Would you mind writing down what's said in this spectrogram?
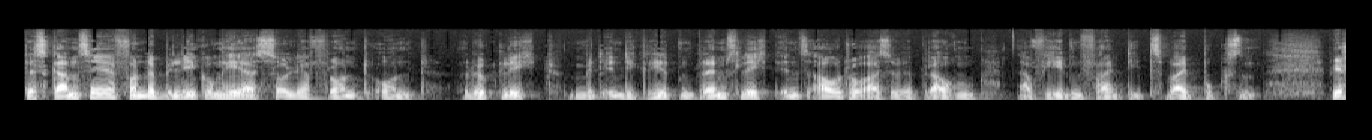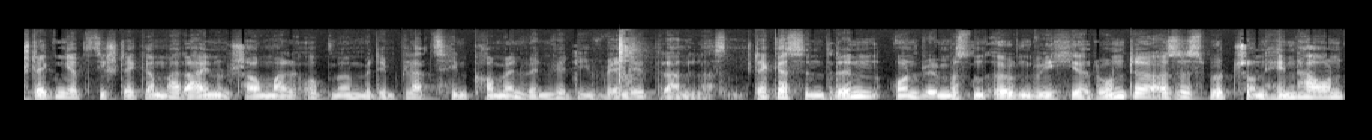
Das Ganze von der Belegung her soll ja Front- und Rücklicht mit integriertem Bremslicht ins Auto. Also wir brauchen auf jeden Fall die zwei Buchsen. Wir stecken jetzt die Stecker mal rein und schauen mal, ob wir mit dem Platz hinkommen, wenn wir die Welle dran lassen. Stecker sind drin und wir müssen irgendwie hier runter. Also es wird schon hinhauen.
